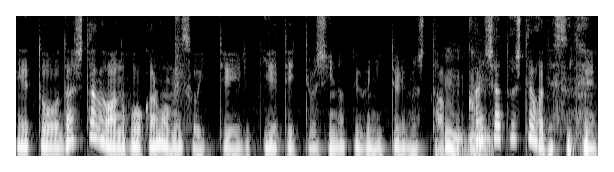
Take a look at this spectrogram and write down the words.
えっと、出した側の方からもメスを言って入れていってほしいなというふうに言っておりました、うんうん、会社としてはですね、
